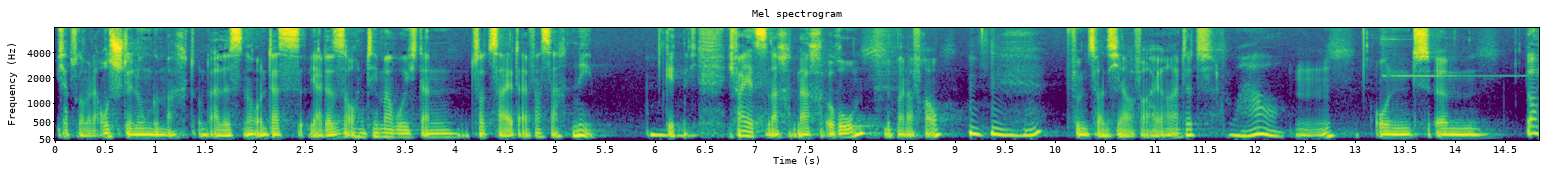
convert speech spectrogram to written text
ich habe sogar mal eine Ausstellung gemacht und alles. Ne? Und das, ja, das ist auch ein Thema, wo ich dann zurzeit einfach sage, nee, mhm. geht nicht. Ich fahre jetzt nach, nach Rom mit meiner Frau. Mhm. 25 Jahre verheiratet. Wow. Mhm. Und ähm, oh,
